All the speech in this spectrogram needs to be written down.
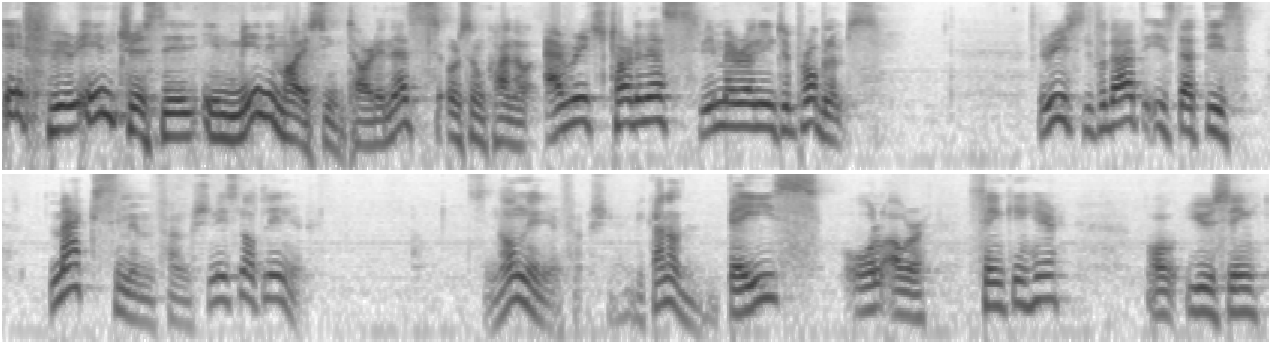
If we're interested in minimizing tardiness or some kind of average tardiness, we may run into problems. The reason for that is that this maximum function is not linear. It's a nonlinear function. We cannot base all our thinking here of using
